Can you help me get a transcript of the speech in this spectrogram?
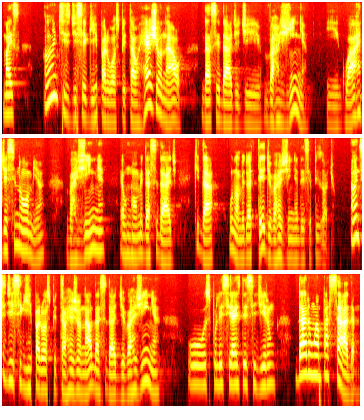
mas antes de seguir para o hospital regional da cidade de Varginha, e guarde esse nome, hein? Varginha é o nome da cidade que dá o nome do ET de Varginha desse episódio. Antes de seguir para o hospital regional da cidade de Varginha, os policiais decidiram dar uma passada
